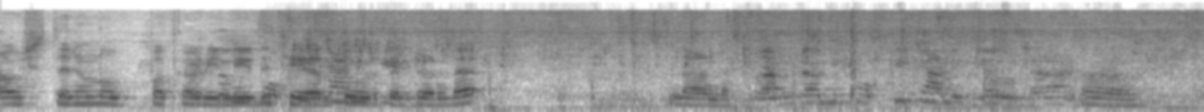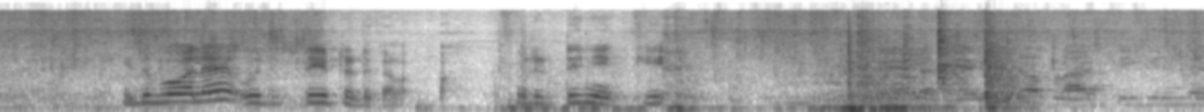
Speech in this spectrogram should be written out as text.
ആവശ്യത്തിനുള്ള ഉപ്പൊക്കെ പിന്നീട് ചേർത്ത് കൊടുത്തിട്ടുണ്ട്. ഇതാണ്ട്. ആ. ഇതുപോലെ ഉരുട്ടിയിട്ടെടുക്കണം. ഉരുട്ടി ഞെക്കി. പ്ലാസ്റ്റിക്കിന്റെ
